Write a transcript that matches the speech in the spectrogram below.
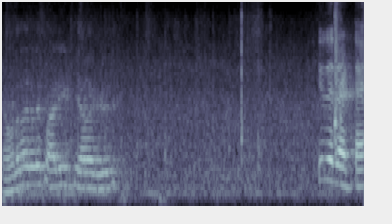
നമ്മുടെ നല്ല പാടി കിട്ടിയാ നമുക്ക് ഇതിരട്ടെ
